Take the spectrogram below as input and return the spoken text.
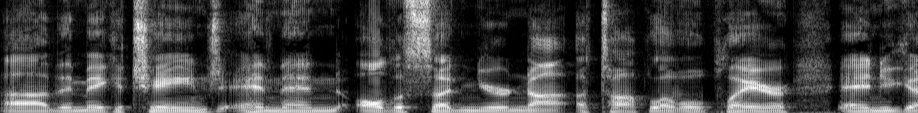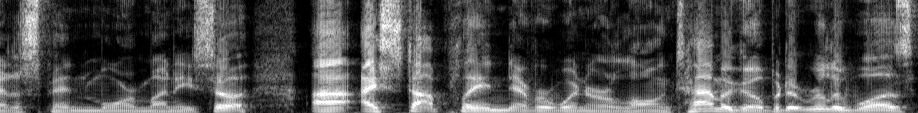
uh, they make a change, and then all of a sudden you're not a top level player and you got to spend more money. So uh, I stopped playing Neverwinter a long time ago, but it really was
